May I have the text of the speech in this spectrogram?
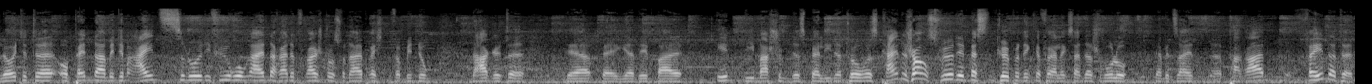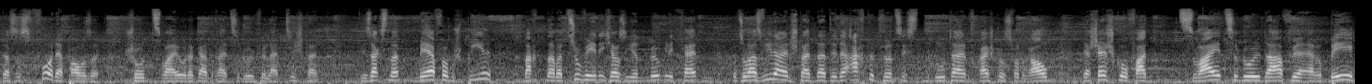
läutete Openda mit dem 1 zu 0 die Führung ein. Nach einem Freistoß von der halbrechten Verbindung nagelte der Belgier den Ball in die Maschen des Berliner Tores. Keine Chance für den besten Köpenicker, für Alexander Schwolo, der mit seinen äh, Paraden verhinderte, dass es vor der Pause schon 2 oder gar 3 zu 0 für Leipzig stand. Die Sachsen hatten mehr vom Spiel, machten aber zu wenig aus ihren Möglichkeiten. Und so war es wieder ein Standard in der 48. Minute, ein Freistoß von Raum. Der Scheschko fand 2 zu 0 da für RB.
